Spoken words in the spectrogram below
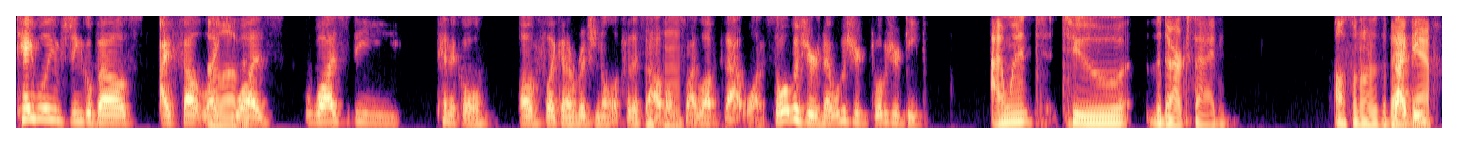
Kay Williams Jingle Bells, I felt I like it. was was the pinnacle of like an original for this album. Mhm. So I loved that one. So what was yours, man? What was your what was your deep? I went to the dark side, also known as the Side back B. half,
